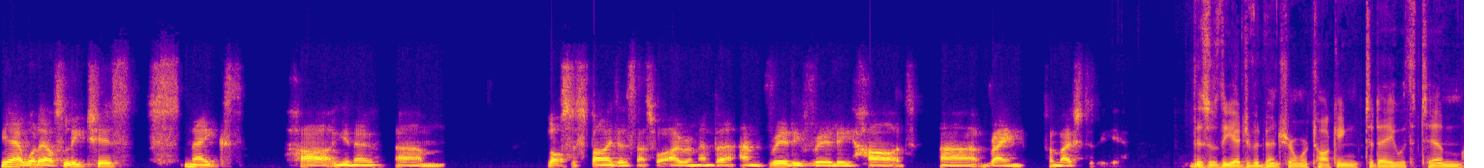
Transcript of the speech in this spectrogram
Yeah, what else? Leeches, snakes, heart, you know, um, lots of spiders. That's what I remember, and really, really hard uh, rain for most of the year. This is the Edge of Adventure, and we're talking today with Tim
